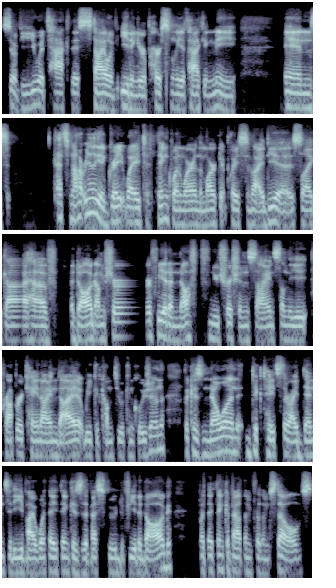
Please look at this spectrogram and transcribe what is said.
So if you attack this style of eating, you're personally attacking me. And that's not really a great way to think when we're in the marketplace of ideas. Like I have a dog, I'm sure if we had enough nutrition science on the proper canine diet, we could come to a conclusion because no one dictates their identity by what they think is the best food to feed a dog, but they think about them for themselves.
